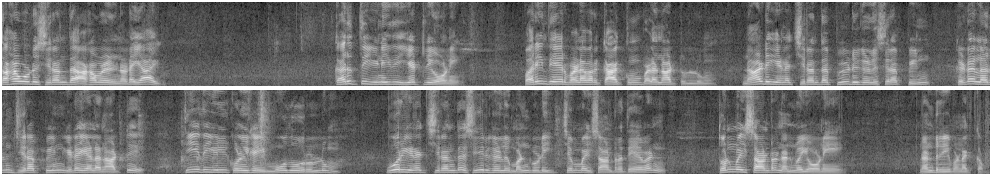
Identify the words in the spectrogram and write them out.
தகவோடு சிறந்த அகவல் நடையாய் கருத்து இனிது இயற்றியோனே. பரிந்தேர் வளவர் காக்கும் வளநாட்டுள்ளும் நாடு எனச் சிறந்த பீடுகளு சிறப்பின் கிடலருஞ்சிறப்பின் இடையள நாட்டு தீதியில் கொள்கை மூதூருள்ளும் ஊர் எனச் சிறந்த சீர்கெழு மண்குடி செம்மை சான்ற தேவன் தொன்மை சான்ற நன்மையோனே. நன்றி வணக்கம்.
